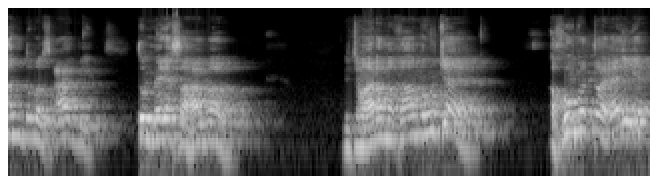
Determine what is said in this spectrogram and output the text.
انتم اصحابی، تم میرے صحابہ ہو۔ تمہارا مقام اونچا ہے اخوبت تو ہے ہی ہے۔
